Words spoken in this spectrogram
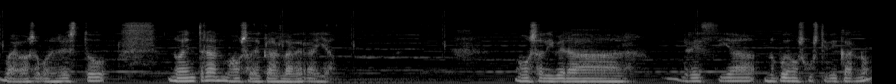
Vale, vamos a poner esto. No entran, vamos a declarar la guerra ya. Vamos a liberar Grecia. No podemos justificar, ¿no?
